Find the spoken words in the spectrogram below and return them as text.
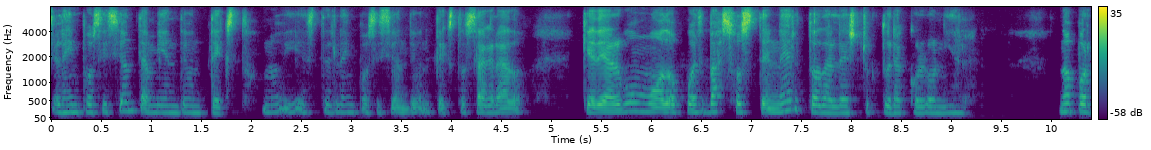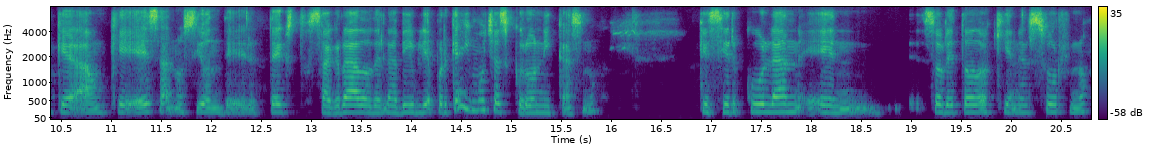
la imposición también de un texto, ¿no? Y esta es la imposición de un texto sagrado que de algún modo pues va a sostener toda la estructura colonial. ¿no? Porque aunque esa noción del texto sagrado de la Biblia, porque hay muchas crónicas, ¿no? Que circulan en, sobre todo aquí en el sur, ¿no?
